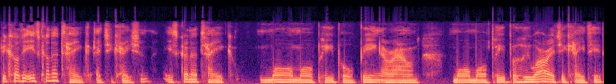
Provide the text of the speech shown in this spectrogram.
because it is going to take education. It's going to take more and more people being around more and more people who are educated.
